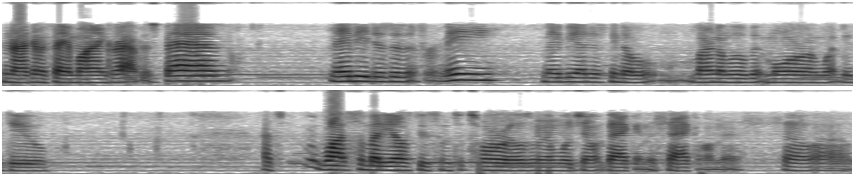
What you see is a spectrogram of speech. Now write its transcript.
I'm not going to say Minecraft is bad. Maybe it just isn't for me. Maybe I just need to learn a little bit more on what to do. Let's watch somebody else do some tutorials and then we'll jump back in the sack on this. So uh,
